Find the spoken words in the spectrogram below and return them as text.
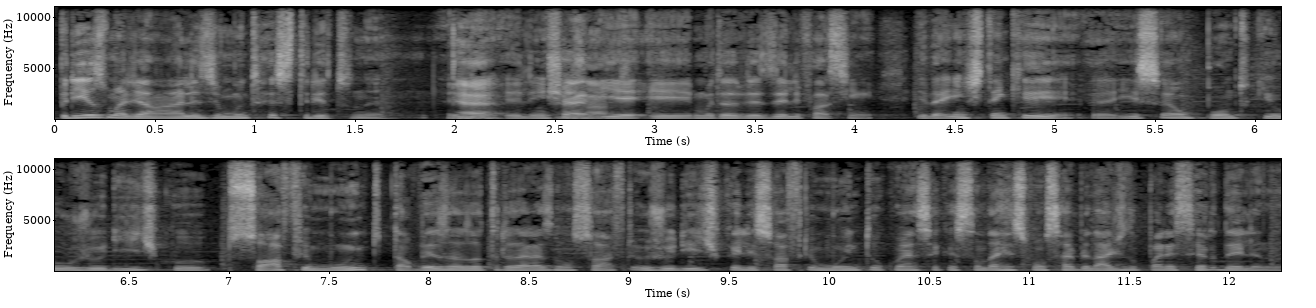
prisma de análise muito restrito, né? Ele, é, ele enxerga, e, e, muitas vezes ele fala assim, e daí a gente tem que, é, isso é um ponto que o jurídico sofre muito, talvez as outras áreas não sofrem, o jurídico ele sofre muito com essa questão da responsabilidade do parecer dele, né?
